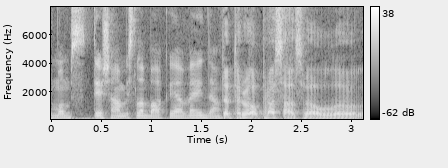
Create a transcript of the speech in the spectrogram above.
mums tiešām vislabākajā veidā. Tad tur vēl prasās vēl uh,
